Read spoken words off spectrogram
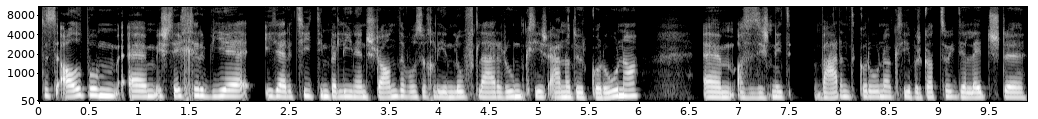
das Album ähm, ist sicher wie in dieser Zeit in Berlin entstanden, wo so ein, ein luftleerer Raum war, auch noch durch Corona. Ähm, also es ist nicht während Corona, gewesen, aber gerade so in der letzten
